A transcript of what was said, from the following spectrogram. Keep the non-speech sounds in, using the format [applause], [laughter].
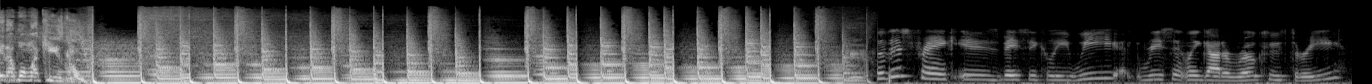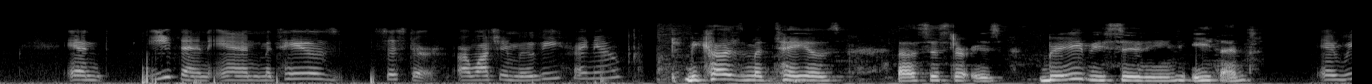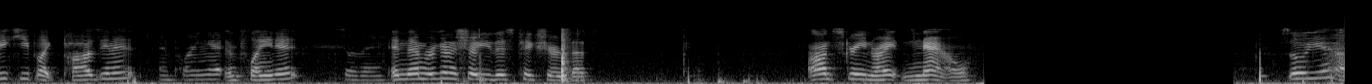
I want my kids go. So this prank is basically we recently got a Roku 3 and Ethan and Mateo's sister are watching a movie right now. Because Mateo's uh, sister is babysitting Ethan. And we keep like pausing it and playing it and playing it. so they And then we're going to show you this picture that's on screen right now. So yeah.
